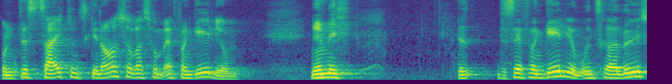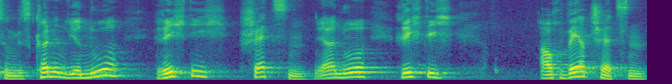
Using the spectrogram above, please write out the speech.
und das zeigt uns genauso was vom Evangelium, nämlich das, das Evangelium unserer Erlösung, das können wir nur richtig schätzen, ja, nur richtig auch wertschätzen,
